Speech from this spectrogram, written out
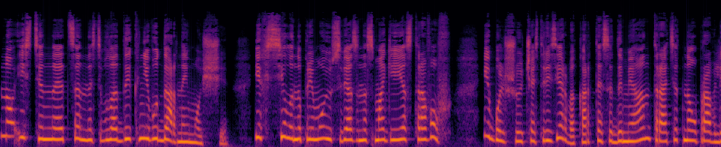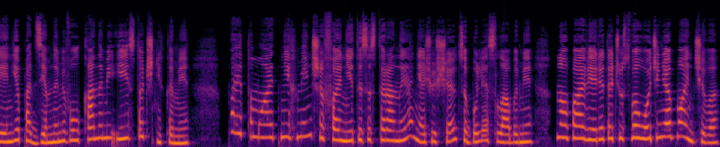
Но истинная ценность владык не в ударной мощи. Их сила напрямую связана с магией островов, и большую часть резерва Кортес и Демиан тратят на управление подземными вулканами и источниками. Поэтому от них меньше фонит, и со стороны они ощущаются более слабыми. Но, поверь, это чувство очень обманчиво.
